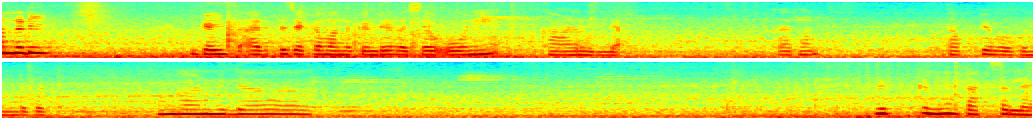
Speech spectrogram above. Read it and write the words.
വന്നടി. ഗൈസ് അടുത്ത ചെക്കൻ വന്നിട്ടുണ്ട്. പക്ഷെ ഓനി കാണുന്നില്ല. കാരണം തപ്പി പോകുന്നുണ്ട് ബട്ട് ഓൻ കാണുന്നില്ല. നിൽക്കുന്ന ടച്ചല്ലേ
